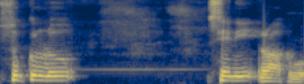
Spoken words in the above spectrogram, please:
శుక్రుడు శని రాహువు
